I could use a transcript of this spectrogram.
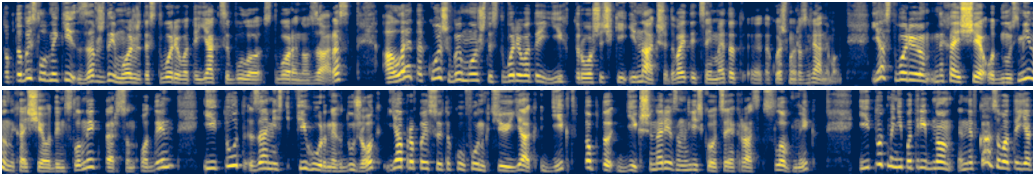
Тобто ви словники завжди можете створювати, як це було створено зараз, але також ви можете створювати їх трошечки інакше. Давайте цей метод е, також ми розглянемо. Я створюю нехай ще одну зміну, нехай ще один словник, person 1. І тут замість фігурних дужок я прописую таку функцію, як dict, тобто dictionary, з англійського це якраз словник. І тут мені потрібно не вказувати, як,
